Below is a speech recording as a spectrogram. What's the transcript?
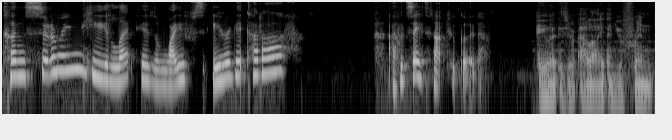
considering he let his wife's ear get cut off, I would say it's not too good. Aelle is your ally and your friend.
